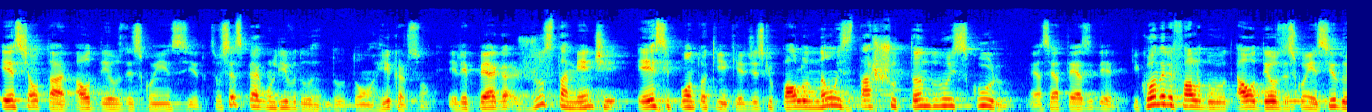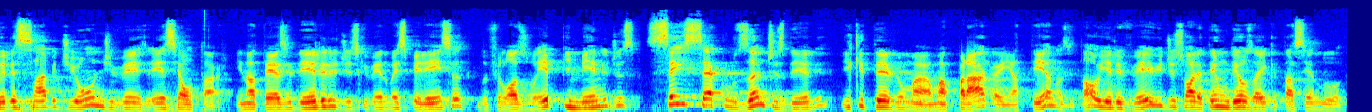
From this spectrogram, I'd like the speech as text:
este altar ao Deus desconhecido. Se vocês pegam um livro do, do Don Richardson, ele pega justamente esse ponto aqui, que ele diz que o Paulo não está chutando no escuro. Essa é a tese dele. E quando ele fala do ao Deus desconhecido, ele sabe de onde veio esse altar. E na tese dele, ele diz que vem de uma experiência do filósofo Epimênides, seis séculos antes dele, e que teve uma, uma praga em Atenas e tal, e ele veio e disse: Olha, tem um Deus aí que está sendo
